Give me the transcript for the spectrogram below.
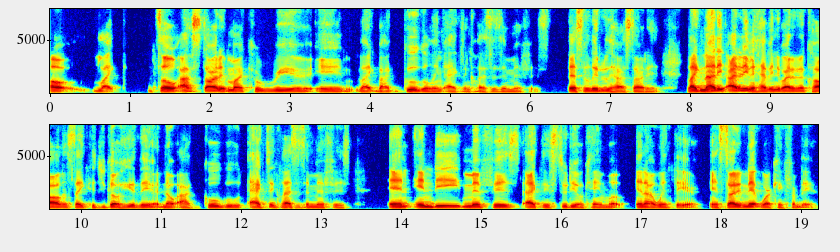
Oh, like so I started my career in like by Googling acting classes in Memphis. That's literally how I started. Like not I didn't even have anybody to call and say, could you go here, there? No, I Googled acting classes in Memphis and Indie Memphis acting studio came up and I went there and started networking from there.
